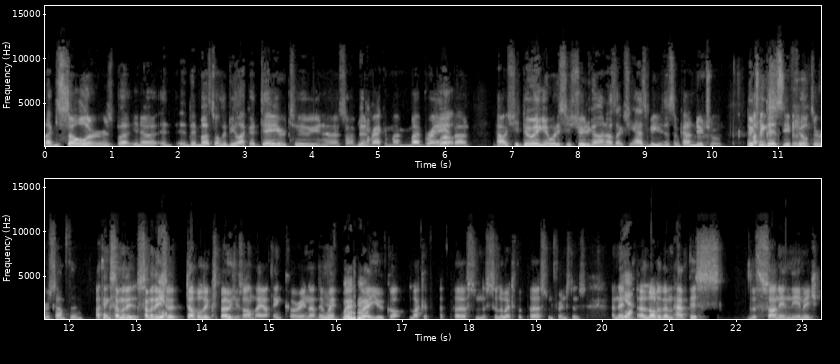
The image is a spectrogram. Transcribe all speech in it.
like the solars, but you know, it, it, they must only be like a day or two. You know, so I've been Yeah. racking my my brain Well- about how is she doing it? What is she shooting on? I was like, she has to be using some kind of neutral neutral think- density filter or something. I think some of the some of these Yeah. are double exposures, aren't they? I think Corine, aren't they? Yeah. Where, where, Mhm. where you've got like a, a person, the silhouette of a person, for instance, and then Yeah. a lot of them have this the sun in the image,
